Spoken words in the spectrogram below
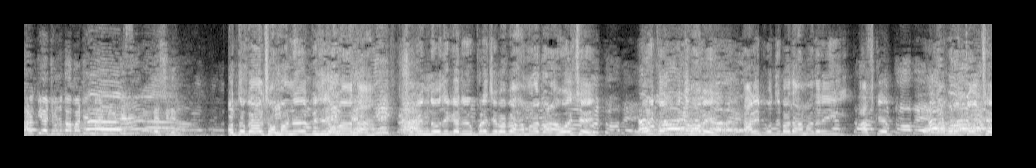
ভারতীয় জনতা পার্টির মাইনরিটি প্রেসিডেন্ট গতকাল সম্মানীয় পিসি জননেতা শুভেন্দু অধিকারীর উপরে যেভাবে হামলা করা হয়েছে পরিকল্পিতভাবে তারই প্রতিবাদে আমাদের এই আজকে অবরোধ চলছে।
